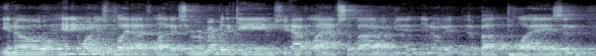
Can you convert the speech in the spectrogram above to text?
you know, anyone who's played athletics, you remember the games, you have laughs about them, you, you know, about the plays, and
